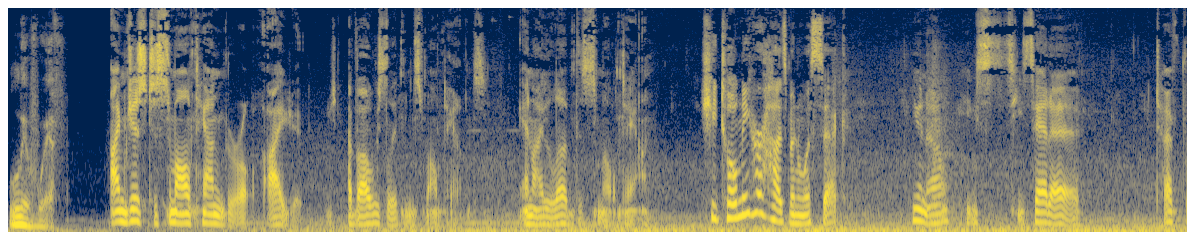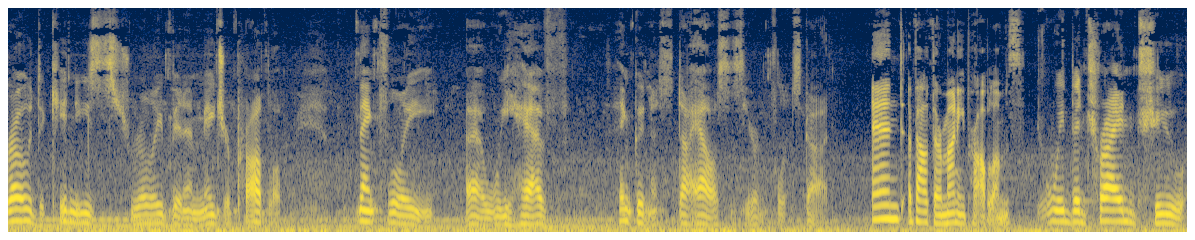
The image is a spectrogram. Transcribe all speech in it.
live with. I'm just a small town girl. I, I've always lived in small towns, and I love the small town. She told me her husband was sick. You know, he's he's had a tough road. The kidneys really been a major problem. thankfully, uh, we have, thank goodness, dialysis here in Fort Scott. And about their money problems. We've been trying to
